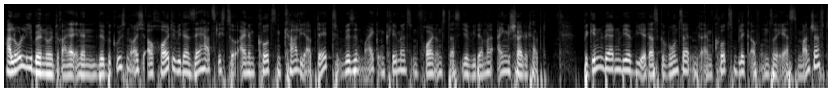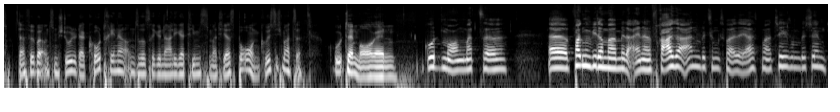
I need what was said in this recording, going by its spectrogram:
Hallo liebe 03erInnen, wir begrüßen euch auch heute wieder sehr herzlich zu einem kurzen Kali-Update. Wir sind Mike und Clemens und freuen uns, dass ihr wieder mal eingeschaltet habt. Beginnen werden wir, wie ihr das gewohnt seid, mit einem kurzen Blick auf unsere erste Mannschaft. Dafür bei uns im Studio der Co-Trainer unseres Regionalliga-Teams Matthias Boron. Grüß dich Matze. Guten Morgen. Guten Morgen Matze. Äh, fangen wir wieder mal mit einer Frage an, beziehungsweise erstmal ich so ein bisschen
